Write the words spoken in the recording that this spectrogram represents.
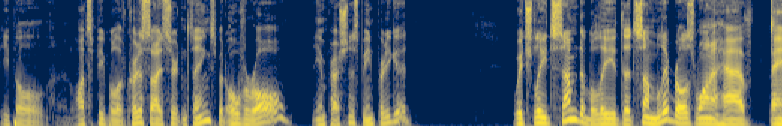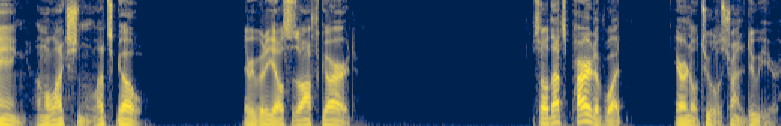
People Lots of people have criticized certain things, but overall, the impression has been pretty good. Which leads some to believe that some liberals want to have, bang, an election. Let's go. Everybody else is off guard. So that's part of what Erin O'Toole is trying to do here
